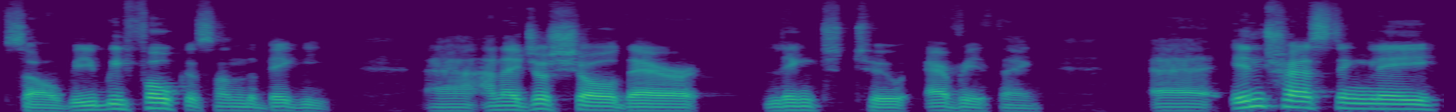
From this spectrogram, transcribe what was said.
So we, we focus on the biggie. Uh, and I just show there linked to everything. Uh, interestingly,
